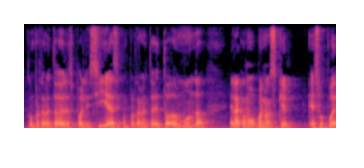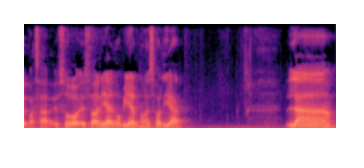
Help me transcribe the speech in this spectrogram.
el comportamiento de los policías, el comportamiento de todo el mundo. Era como, bueno, es que eso puede pasar, eso, eso haría el gobierno, eso haría la,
